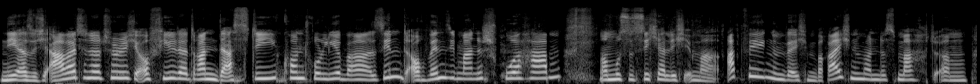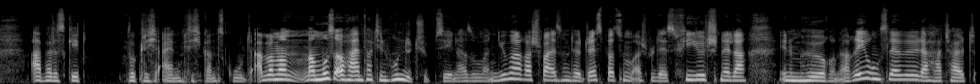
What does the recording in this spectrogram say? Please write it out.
Nee, also ich arbeite natürlich auch viel daran, dass die kontrollierbar sind, auch wenn sie mal eine Spur haben. Man muss es sicherlich immer abwägen, in welchen Bereichen man das macht. Ähm, aber das geht wirklich eigentlich ganz gut. Aber man, man muss auch einfach den Hundetyp sehen. Also mein jüngerer Schweißhund, der Jasper zum Beispiel, der ist viel schneller in einem höheren Erregungslevel. Der hat halt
